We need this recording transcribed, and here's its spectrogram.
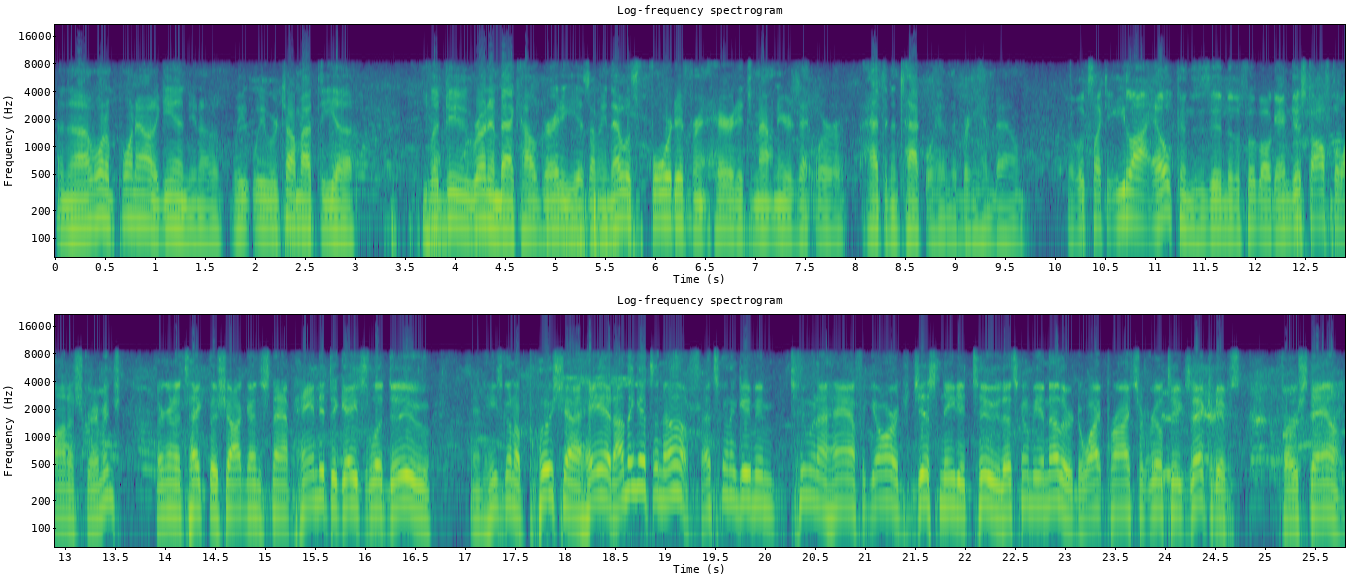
And I want to point out again, you know, we, we were talking about the uh, Ledoux running back, how great he is. I mean, that was four different Heritage Mountaineers that were having to tackle him to bring him down. It looks like Eli Elkins is into the football game just off the line of scrimmage. They're going to take the shotgun snap, hand it to Gage Ledoux, and he's going to push ahead. I think it's enough. That's going to give him two and a half yards, just needed two. That's going to be another Dwight Price of Realty Executives. First down.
